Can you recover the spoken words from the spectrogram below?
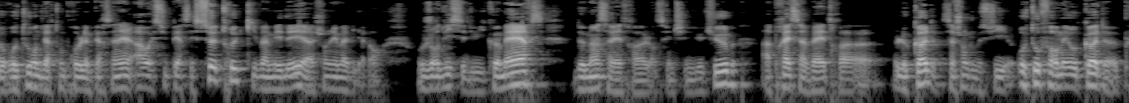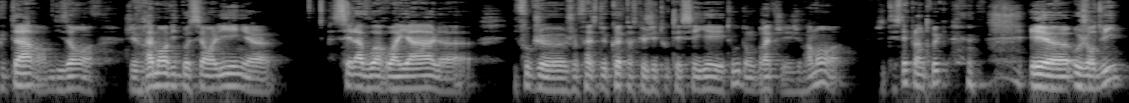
retournes vers ton problème personnel. Ah ouais, super, c'est ce truc qui va m'aider à changer ma vie. Alors aujourd'hui, c'est du e-commerce. Demain, ça va être lancer une chaîne YouTube. Après, ça va être le code, sachant que je me suis auto-formé au code plus tard en me disant j'ai vraiment envie de bosser en ligne. c'est la voie royale il faut que je, fasse de code parce que j'ai tout essayé et tout. Donc bref, j'ai vraiment j'ai testé plein de trucs. et euh, aujourd'hui,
